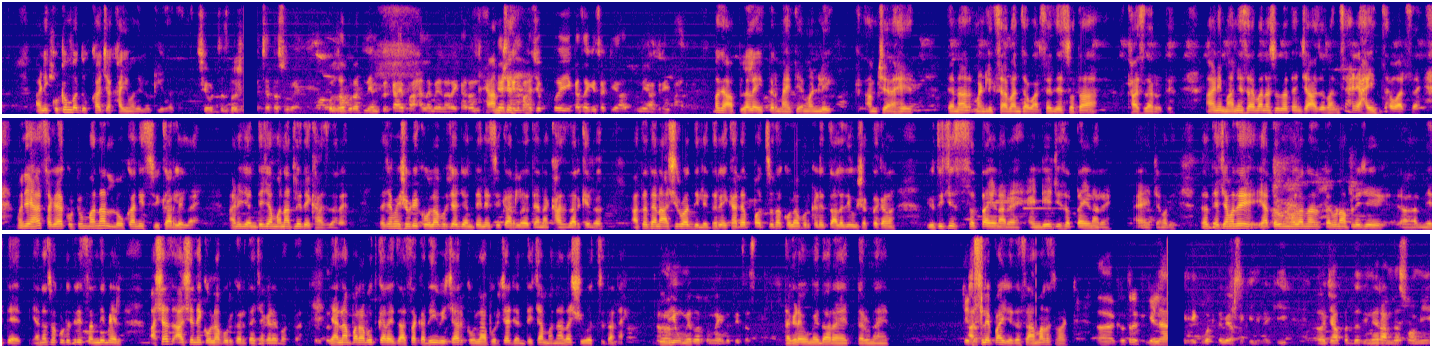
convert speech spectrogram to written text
आणि कुटुंब दुःखाच्या खाईमध्ये लुटली जातात. शेवटचाच प्रश्न. चर्चा सुरू आहे. कोल्हापुरात नेमकं काय पाहायला मिळणार आहे? कारण या आमचे- ठिकाणी भाजप एका जागेसाठी अजूनही आग्रही पाहायला. बघा आपल्याला एकतर माहिती आहे मंडलिक आमचे आहेत. त्यांना मंडलिक साहेबांचा वारसा आहे. ते स्वतः खासदार होते. आणि माने साहेबांना सुद्धा त्यांच्या आजोबांचा आणि आईंचा वारसा आहे. म्हणजे ह्या सगळ्या कुटुंबांना लोकांनी स्वीकारलेला आहे. आणि जनतेच्या मनातले ते खासदार आहेत. त्याच्यामुळे शेवटी कोल्हापूरच्या जनतेने स्वीकारलं त्यांना खासदार केलं. आता त्यांना आशीर्वाद दिले तर एखादं पदसुद्धा कोल्हापूरकडे चालत येऊ शकतं कारण युतीची सत्ता येणार आहे एन डी एची सत्ता येणार आहे याच्यामध्ये. तर त्याच्यामध्ये या तरुण मुलांना तरुण आपले जे नेते आहेत यांना सुद्धा कुठेतरी संधी मिळेल अशाच आशेने कोल्हापूरकर त्याच्याकडे बघतात. यांना पराभूत करायचा असा कधीही विचार कोल्हापूरच्या जनतेच्या मनाला शिवत सुद्धा नाही. दोन्ही उमेदवार पण नाही तेच तगडे उमेदवार आहेत तरुण आहेत. असले पाहिजेत असं आम्हालाच वाटतं. खरं तर गेल्या एक वक्तव्य असं केलेलं आहे की ज्या पद्धतीने रामदास स्वामी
